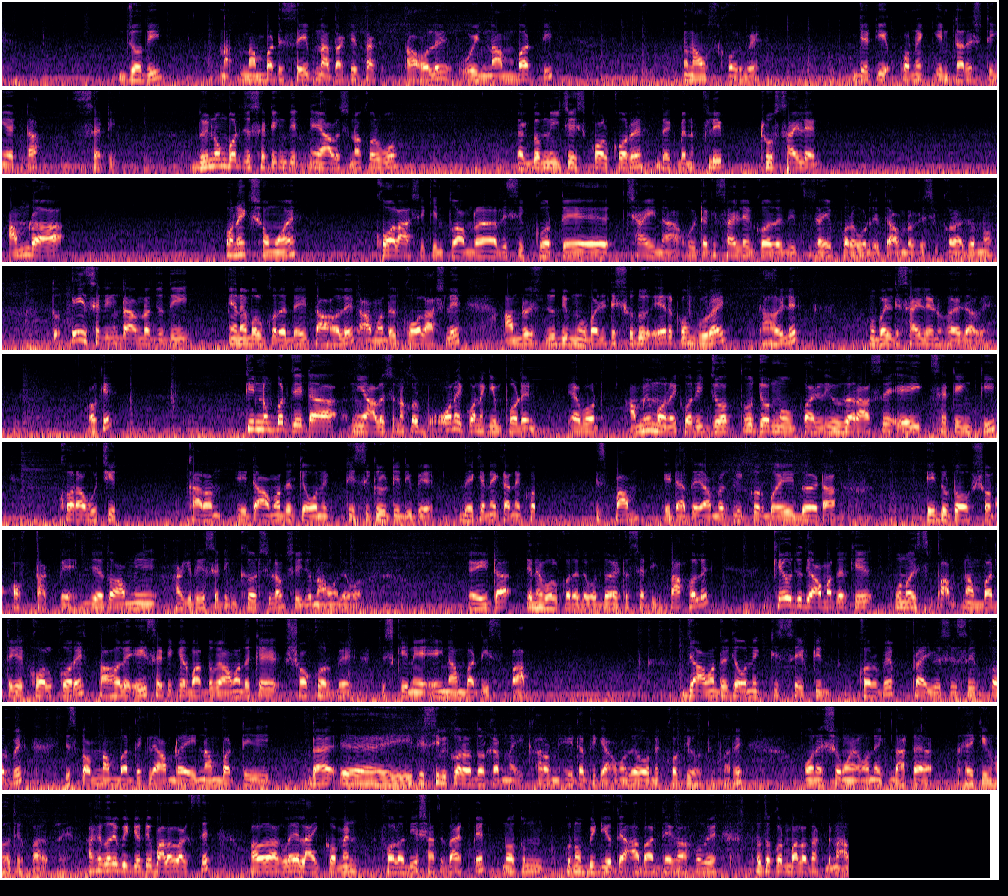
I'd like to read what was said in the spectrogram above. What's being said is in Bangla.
যদি নাম্বারটি সেভ না থাকে তাহলে ওই নাম্বারটি অ্যানাউন্স করবে। যেটি অনেক ইন্টারেস্টিং একটা সেটিং দুই নম্বর যে সেটিং নিয়ে আলোচনা করব, একদম নিচে স্ক্রল করে দেখবেন ফ্লিপ টু সাইলেন্ট আমরা অনেক সময় কল আসে কিন্তু আমরা রিসিভ করতে চাই না, ওইটাকে সাইলেন্ট করে দিতে চাই পরবর্তীতে আমরা রিসিভ করার জন্য। তো এই সেটিংটা আমরা যদি এনেবল করে দেই তাহলে আমাদের কল আসলে আমরা যদি মোবাইলটি শুধু এরকম ঘুরাই তাহলে মোবাইলটি সাইলেন্ট হয়ে যাবে। ওকে তিন নম্বর যেটা নিয়ে আলোচনা করব, অনেক অনেক ইম্পর্টেন্ট এবং আমি মনে করি যতজন মোবাইল ইউজার আছে, এই সেটিংটি করা উচিত। কারণ এটা আমাদেরকে অনেকটি সিকিউরিটি দিবে। দেখেন এখানে স্পাম এটাতে আমরা ক্লিক করব, এই দুটা এই দুটো অপশন অফ থাকবে। যেহেতু আমি আগে থেকে সেটিং করছিলাম, সেই জন্য আমাদের এইটা এনেবল করে দেবো দয়াটা সেটিং তাহলে কেউ যদি আমাদেরকে কোনো স্পাম নাম্বার থেকে কল করে, তাহলে এই সেটিংয়ের মাধ্যমে আমাদেরকে শো করবে স্ক্রিনে এই নাম্বারটি স্পাম, যা আমাদেরকে অনেকটি সেফটি করবে প্রাইভেসি সেভ করবে। স্পাম নাম্বার দেখলে আমরা এই নাম্বারটি রিসিভ করার দরকার নাই, কারণ এটা থেকে আমাদের অনেক ক্ষতি হতে পারে। অনেক সময় অনেক ডাটা হ্যাকিং হতে পারবে আশা করি ভিডিওটি ভালো লাগছে। ভালো লাগলে লাইক কমেন্ট ফলো দিয়ে সাথে থাকবেন। নতুন কোনো ভিডিওতে আবার দেখা হবে। ততক্ষণ ভালো থাকবেন।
